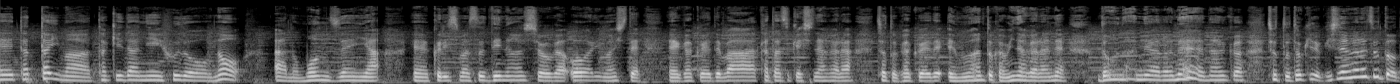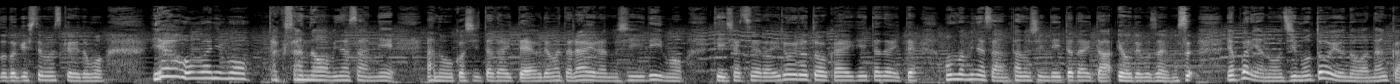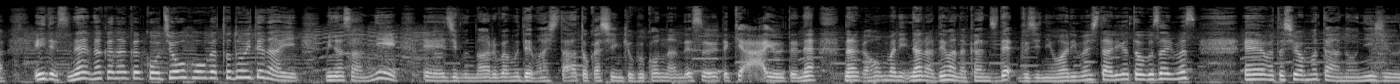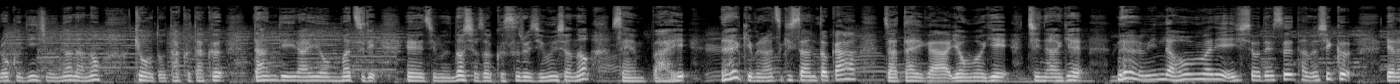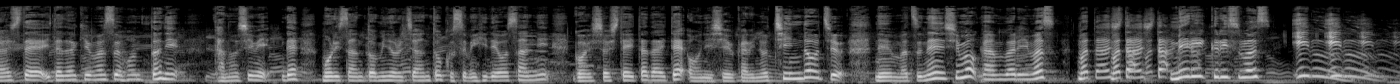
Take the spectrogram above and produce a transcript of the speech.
えー、たった今滝谷不動のあの門前や、えー、クリスマスディナーショーが終わりまして、えー、楽屋でわー片付けしながらちょっと楽屋で m 1とか見ながらねどうなんやろねなんかちょっとドキドキしながらちょっとお届けしてますけれどもいやほんまにもうたくさんの皆さんにあのお越しいただいてでまたライラの CD も T シャツやらいろいろとお買い上げいただいてほんま皆さん楽しんでいただいたようでございます。やっぱりあの地元いうのはなんかいいですね。なかなかこう情報が届いてない皆さんに、えー、自分のアルバム出ましたとか新曲こんなんですってキャー言うてねなんかほんまにならではな感じで無事に終わりました。ありがとうございます、えー、私はまたあの2627の京都タクタクダンディライオン祭り、えー、自分の所属する事務所の先輩、ね、木村敦樹さんとかザ・タイガーよもぎちなげ、ね、みんなほんまに一緒です。楽しくやらせていただきます。本当に楽しみ。で森さんとみのるちゃんと久住秀夫さんにご一緒していただいて大西ゆかりの珍道中年末年始も頑張ります。また明日また明日。メリークリスマス。イブ。イブ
